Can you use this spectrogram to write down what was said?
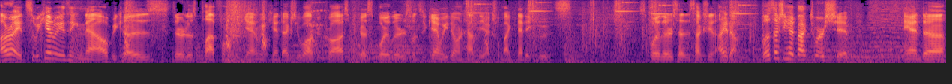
Alright, so we can't do anything now because there are those platforms again we can't actually walk across because spoilers, once again we don't have the actual magnetic boots. Spoilers that it's actually an item. But let's actually head back to our ship and uh,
